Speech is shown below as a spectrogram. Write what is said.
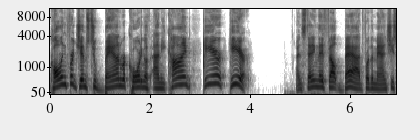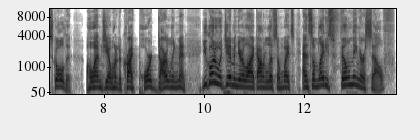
calling for gyms to ban recording of any kind. Here, here and stating they felt bad for the man she scolded. OMG, I wanted to cry. Poor darling man. You go to a gym and you're like, I'm going to lift some weights, and some lady's filming herself,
